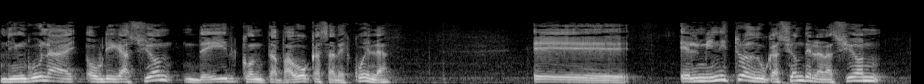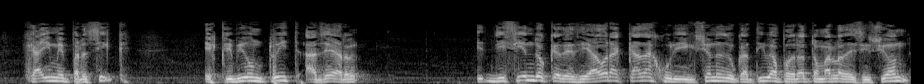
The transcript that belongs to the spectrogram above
ninguna obligación de ir con tapabocas a la escuela. Eh, el ministro de Educación de la Nación, Jaime Persic, escribió un tuit ayer diciendo que desde ahora cada jurisdicción educativa podrá tomar la decisión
